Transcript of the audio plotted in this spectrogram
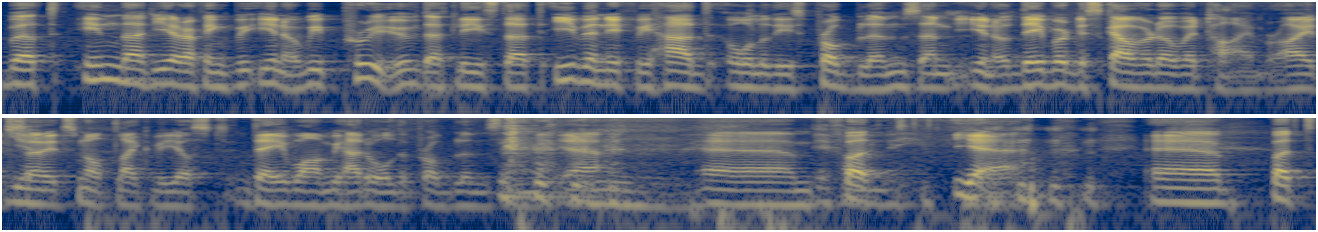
But in that year, I think we, you know, we proved at least that even if we had all of these problems, and you know, they were discovered over time, right? So it's not like we just day one we had all the problems. And, yeah. um, If but only. yeah. uh, but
